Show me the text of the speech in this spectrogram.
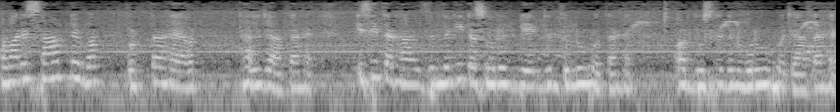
ہمارے سامنے وقت اٹھتا ہے اور ڈھل جاتا ہے۔ اسی طرح زندگی کا سورج بھی ایک دن طلوع ہوتا ہے اور دوسرے دن غروب ہو جاتا ہے۔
